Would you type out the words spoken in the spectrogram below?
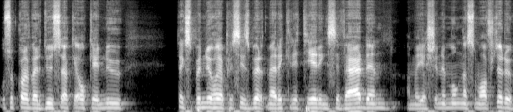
Och så kollar du vad du söker. Okej, nu, till exempel, nu har jag precis börjat med rekryteringsvärlden. Jag känner många som har, förstår du?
